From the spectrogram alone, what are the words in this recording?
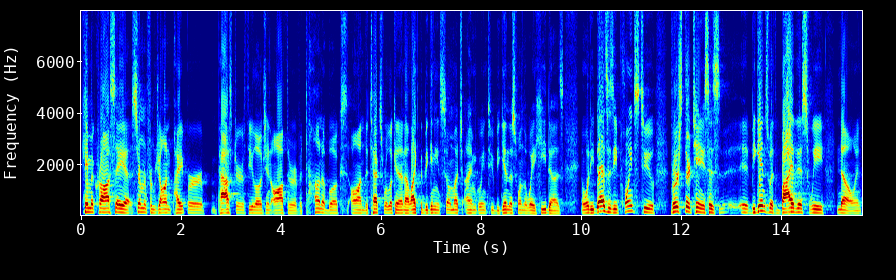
came across a, a, sermon from John Piper, pastor, theologian, author of a ton of books on the text we're looking at. And I like the beginning so much, I'm going to begin this one the way he does. And what he does is he points to verse 13. He says, it begins with, By this we know. And,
